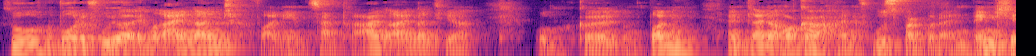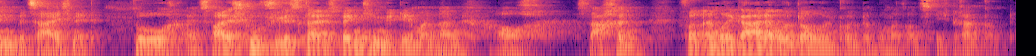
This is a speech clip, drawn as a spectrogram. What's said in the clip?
So wurde früher im Rheinland, vor allem im zentralen Rheinland hier um Köln und Bonn, ein kleiner Hocker, eine Fußbank oder ein Bänkchen bezeichnet. So ein zweistufiges kleines Bänkchen, mit dem man dann auch Sachen von einem Regal herunterholen konnte, wo man sonst nicht drankommt.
